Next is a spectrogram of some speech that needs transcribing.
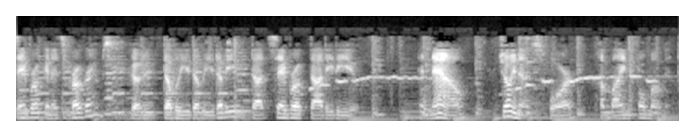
Saybrook and its programs, go to www.saybrook.edu. And now, join us for a mindful moment.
